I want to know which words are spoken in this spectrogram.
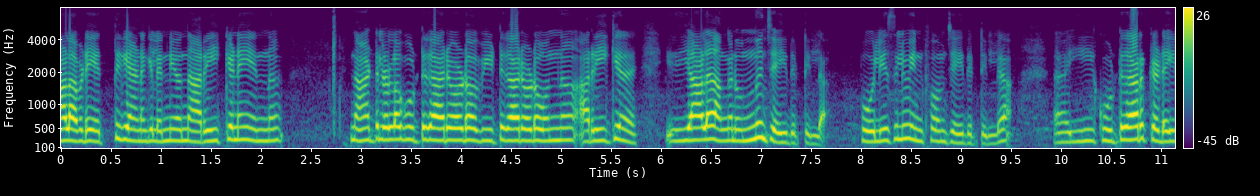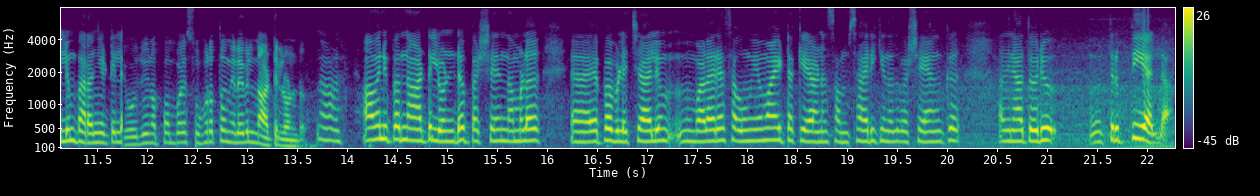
ആൾ അവിടെ എത്തുകയാണെങ്കിൽ എന്നെ ഒന്ന് അറിയിക്കണേ എന്ന് നാട്ടിലുള്ള കൂട്ടുകാരോടോ വീട്ടുകാരോടോ ഒന്ന് അറിയിക്കുന്നത് ഇയാൾ അങ്ങനെ ഒന്നും ചെയ്തിട്ടില്ല. പോലീസിലും ഇൻഫോം ചെയ്തിട്ടില്ല. ഈ കൂട്ടുകാർക്കിടയിലും പറഞ്ഞിട്ടില്ല. ജോജുവിനൊപ്പം പോയ സുഹൃത്ത് നിലവിൽ നാട്ടിലുണ്ട്. ആ, അവനിപ്പം നാട്ടിലുണ്ട്. പക്ഷേ നമ്മൾ എപ്പോൾ വിളിച്ചാലും വളരെ സൗമ്യമായിട്ടൊക്കെയാണ് സംസാരിക്കുന്നത്. പക്ഷേ ഞങ്ങൾക്ക് അതിനകത്തൊരു തൃപ്തിയല്ല.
